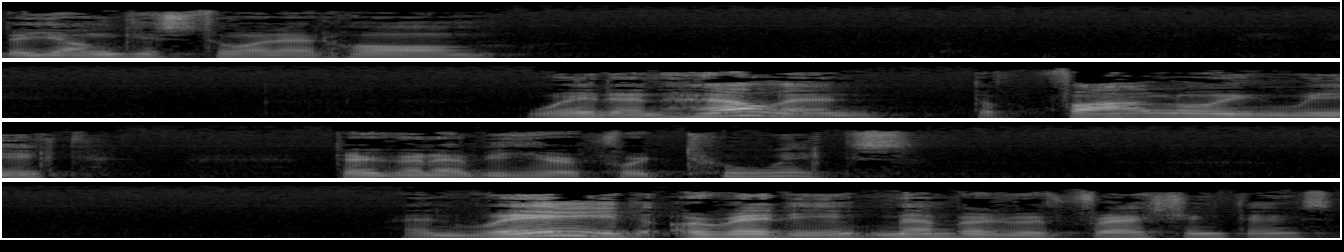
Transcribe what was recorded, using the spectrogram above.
the youngest one at home. Wade and Helen, the following week, they're going to be here for two weeks. And Wade already, remember refreshing things?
